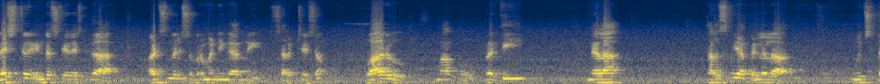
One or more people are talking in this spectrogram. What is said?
బెస్ట్ ఇండస్ట్రియలిస్ట్గా అడుసుమల్లి సుబ్రహ్మణ్యం గారిని సెలెక్ట్ చేశాం. వారు మాకు ప్రతి నెల తలసిమియా పిల్లల ఉచిత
